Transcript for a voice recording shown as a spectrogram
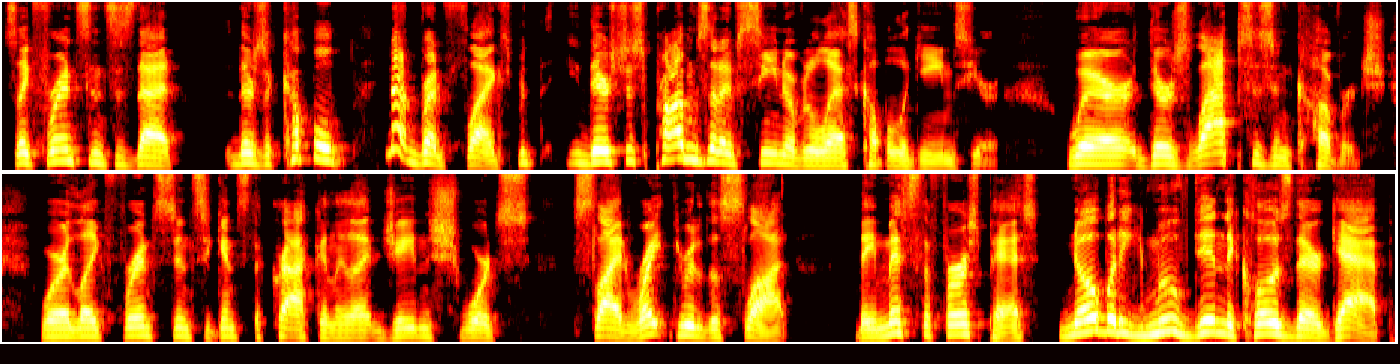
It's like, for instance, is that there's a couple not red flags, but there's just problems that I've seen over the last couple of games here where there's lapses in coverage. Where, like, for instance, against the Kraken, they let Jaden Schwartz slide right through to the slot. They missed the first pass. Nobody moved in to close their gap.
